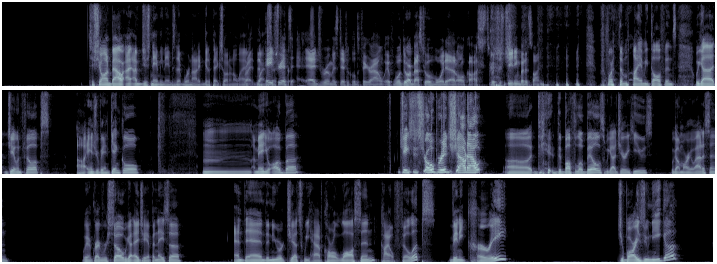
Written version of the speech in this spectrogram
Tashawn Bower, I, I'm just naming names that we're not even going to pick, so I don't know why. Right. The so Patriots edge room is difficult to figure out. If we'll do our best to avoid it at all costs, which is cheating, but it's fine. For the Miami Dolphins, we got Jaelan Phillips, uh, Andrew Van Ginkel, mm, Emmanuel Ogbah, Jason Strowbridge, shout out. Uh, the Buffalo Bills, we got Jerry Hughes, we got Mario Addison, we got Greg Rousseau, we got AJ Epenesa, and then the New York Jets, we have Carl Lawson, Kyle Phillips, Vinny Curry, Jabari Zuniga.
